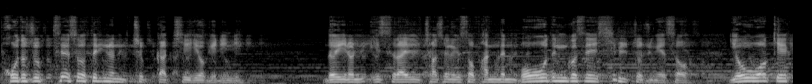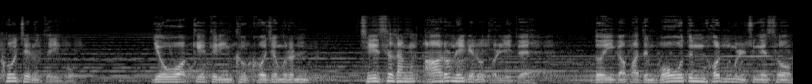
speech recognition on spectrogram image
포도즙 틀에서 드리는 즙같이 여기리니 너희는 이스라엘 자손에게서 받는 모든 것의 11조 중에서 여호와께 거제로 드리고 여호와께 드린 그 거제물은 제사장 아론에게로 돌리되 너희가 받은 모든 헌물 중에서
